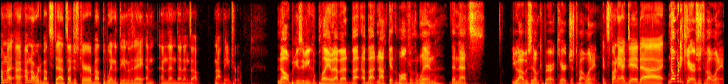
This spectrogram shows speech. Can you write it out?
"I'm not. I, I'm not worried about stats. I just care about the win at the end of the day," and and then that ends up not being true. No, because if you complain about, about about not getting the ball for the win, then that's you obviously don't compare, care just about winning. It's funny. I did. uh Nobody cares just about winning.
